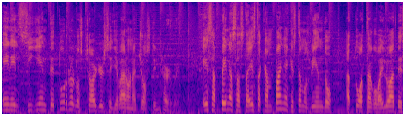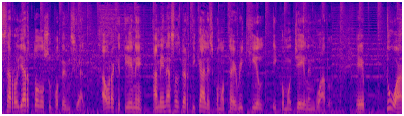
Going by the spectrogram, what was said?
En el siguiente turno los Chargers se llevaron a Justin Herbert es apenas hasta esta campaña que estamos viendo a Tua Tagovailoa desarrollar todo su potencial. Ahora que tiene amenazas verticales como Tyreek Hill y como Jalen Waddle. Eh, Tua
